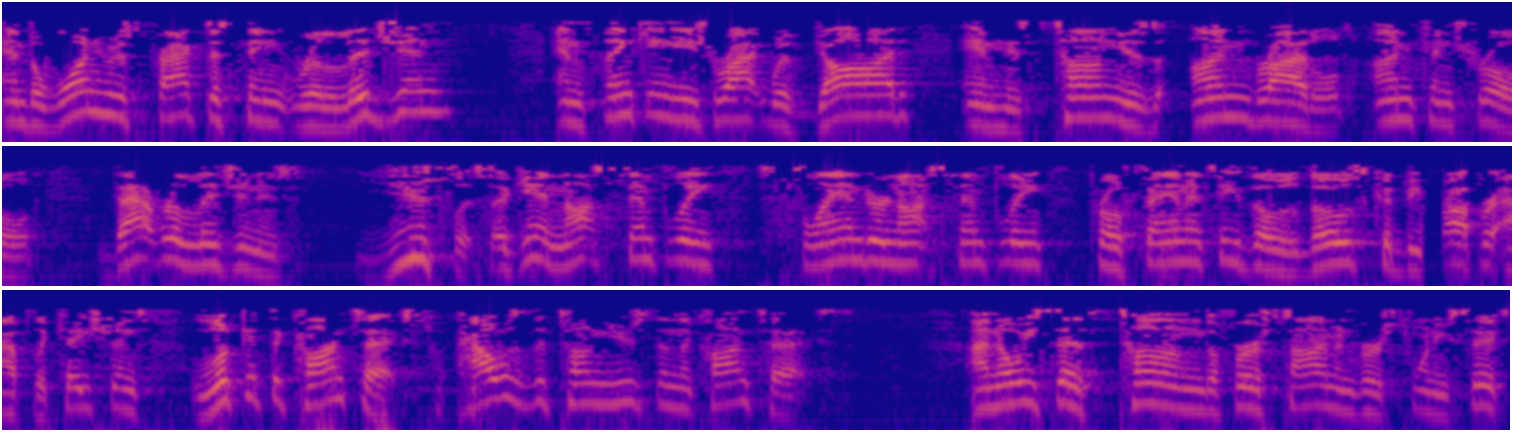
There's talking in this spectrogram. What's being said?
And the one who is practicing religion and thinking he's right with God and his tongue is unbridled, uncontrolled, that religion is useless. Again, not simply slander, not simply profanity, though those could be proper applications. Look at the context. How is the tongue used in the context? I know he says tongue the first time in verse 26,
